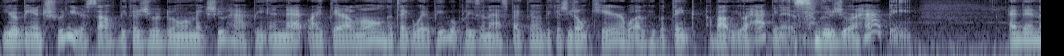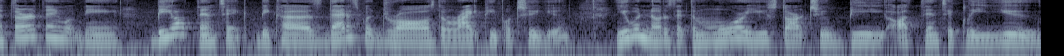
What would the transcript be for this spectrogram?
you're being true to yourself because you're doing what makes you happy. And that right there alone can take away the people pleasing aspect of it because you don't care what other people think about your happiness because you're happy. And then the third thing would be be authentic because that is what draws the right people to you. You will notice that the more you start to be authentically you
